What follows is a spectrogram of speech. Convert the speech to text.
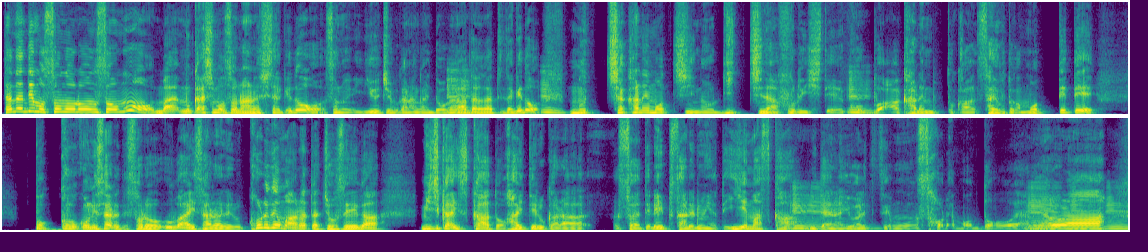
ただでもその論争も、まあ昔もその話したけど、その YouTube かなんかに動画が上がってたけど、うん。むっちゃ金持ちのリッチなふりして、こうバー金とか財布とか持ってて、ボッコボコにされてそれを奪い去られる。これでもあなた女性が短いスカートを履いてるから、そうやってレイプされるんやって言えますか、うんみたいな言われてて、もうそれもどうやるんやろうな、うんうん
